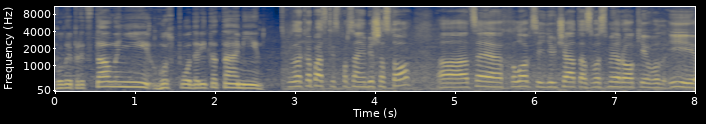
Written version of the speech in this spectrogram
були представлені господарі татамі. Закарпатських спортсменів більше 100. Це хлопці і дівчата з 8 років і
